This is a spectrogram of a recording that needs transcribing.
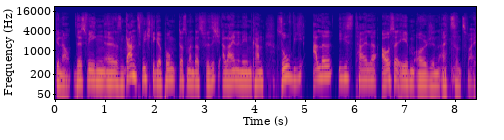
Genau, deswegen äh, das ist ein ganz wichtiger Punkt, dass man das für sich alleine nehmen kann, so wie alle East-Teile, außer eben Origin 1 und 2.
